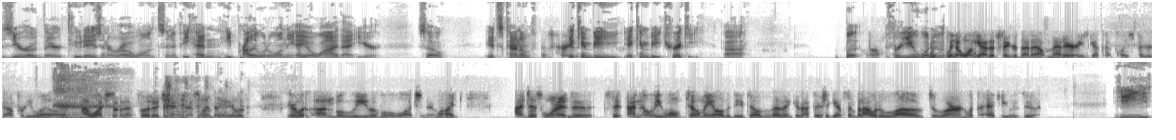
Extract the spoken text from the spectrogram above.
zeroed there two days in a row once, and if he hadn't, he probably would have won the AOY that year. So it's kind of That's crazy. it can be it can be tricky. Uh, but oh. for you, what we, do, we know one guy that figured that out. Matt Arey got that place figured out pretty well. I watched some of that footage of him with that swim bait. It was it was unbelievable watching him. Like I just wanted to sit. I know he won't tell me all the details of it because I fish against him, but I would love to learn what the heck he was doing. he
